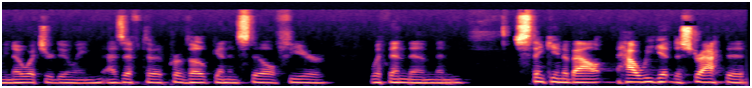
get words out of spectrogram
we know what you're doing, as if to provoke and instill fear within them. And just thinking about how we get distracted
